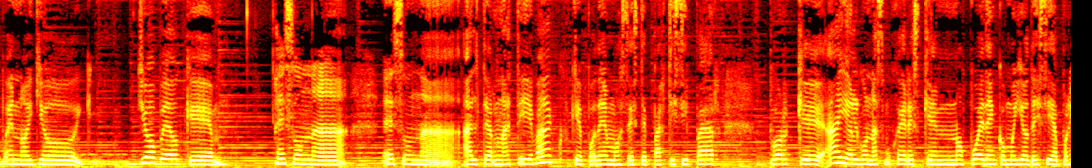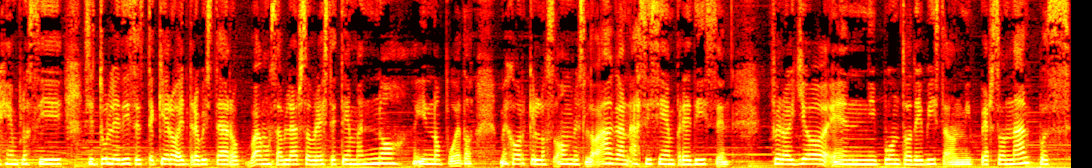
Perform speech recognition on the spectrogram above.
bueno, yo yo, veo que es una es una alternativa que podemos este participar porque hay algunas mujeres que no pueden, como yo decía, por ejemplo, si, si tú le dices te quiero entrevistar o vamos a hablar sobre este tema, no, y no puedo, mejor que los hombres lo hagan, así siempre dicen. Pero yo en mi punto de vista, en mi personal, pues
